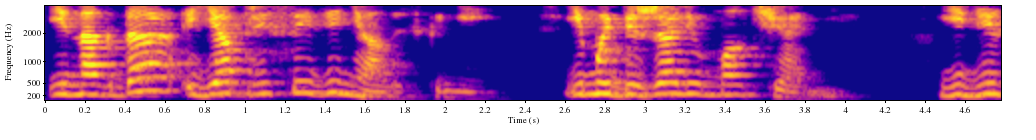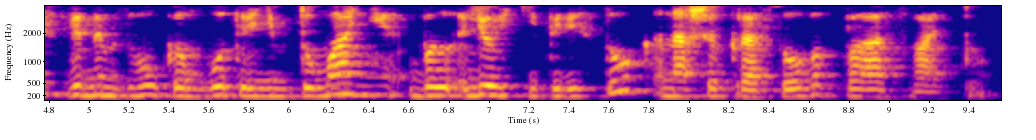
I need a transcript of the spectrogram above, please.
Иногда я присоединялась к ней, и мы бежали в молчании. Единственным звуком в утреннем тумане был легкий перестук наших кроссовок по асфальту.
